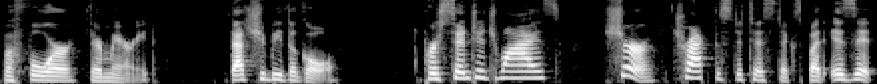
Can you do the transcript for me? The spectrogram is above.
before they're married. That should be the goal. Percentage wise, Sure, track the statistics, but is it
